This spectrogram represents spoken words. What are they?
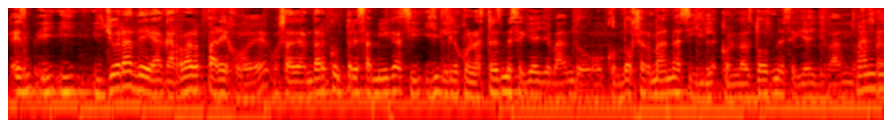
es- y- y- y yo era de agarrar parejo, ¿eh? O sea, de andar con tres amigas y, y con las tres me seguía llevando, o con dos hermanas y la- con las dos me seguía llevando. o sea.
